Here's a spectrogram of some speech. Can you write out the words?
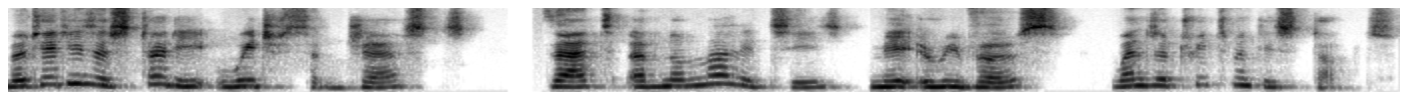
but it is a study which suggests that abnormalities may reverse when the treatment is stopped.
